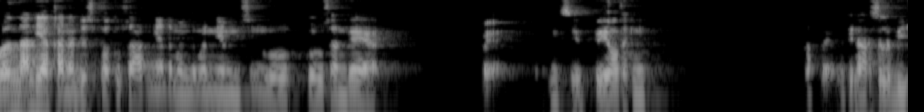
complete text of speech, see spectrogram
Well, nanti akan ada suatu saatnya teman-teman yang mungkin lulusan kayak apa ya, teknik sipil, teknik apa ya, mungkin harusnya lebih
